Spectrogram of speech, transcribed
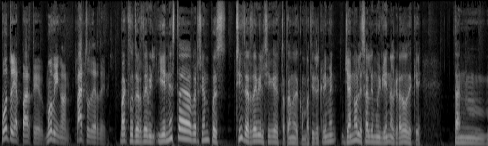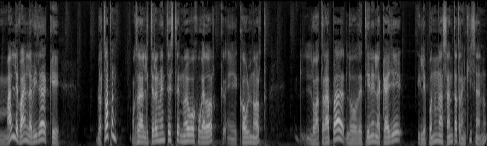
punto y aparte, moving on, back to Daredevil. Back to Daredevil. Y en esta versión, pues sí, Daredevil sigue tratando de combatir el crimen. Ya no le sale muy bien al grado de que tan mal le va en la vida que lo atrapan. O sea, literalmente este nuevo jugador, eh, Cole North, lo atrapa, lo detiene en la calle y le pone una santa tranquila, ¿no?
